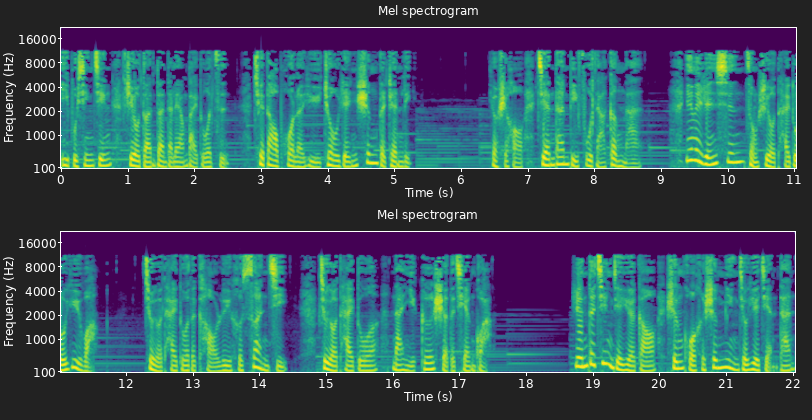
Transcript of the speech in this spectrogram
一部《心经》只有短短的两百多字，却道破了宇宙人生的真理。有时候，简单比复杂更难，因为人心总是有太多欲望，就有太多的考虑和算计。就有太多难以割舍的牵挂。人的境界越高，生活和生命就越简单。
